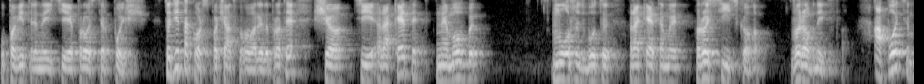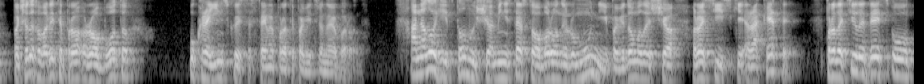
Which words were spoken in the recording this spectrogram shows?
у повітряний простір Польщі. Тоді також спочатку говорили про те, що ці ракети, не би, можуть бути ракетами російського виробництва. А потім почали говорити про роботу української системи протиповітряної оборони. Аналогії в тому, що Міністерство оборони Румунії повідомило, що російські ракети пролетіли десь у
